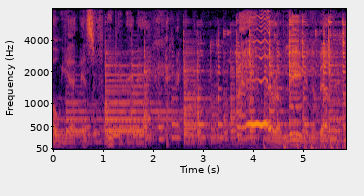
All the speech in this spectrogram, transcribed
Oh yeah, it's funky, baby. Arab League in the building.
